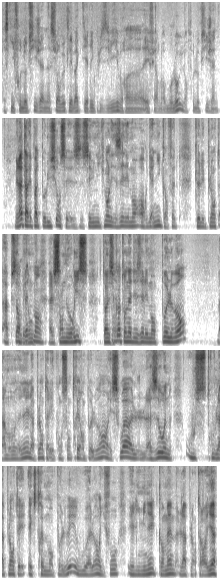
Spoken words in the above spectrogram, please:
Parce qu'il faut de l'oxygène. Si on veut que les bactéries puissent vivre euh, et faire leur boulot, il leur faut de l'oxygène. Mais là, tu n'avais pas de pollution. C'est uniquement les éléments organiques en fait que les plantes absorbent. elles s'en nourrissent. Tandis que quand on a des éléments polluants, bah, à un moment donné, la plante elle est concentrée en polluant, et soit la zone où se trouve la plante est extrêmement polluée, ou alors il faut éliminer quand même la plante. Alors il y a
